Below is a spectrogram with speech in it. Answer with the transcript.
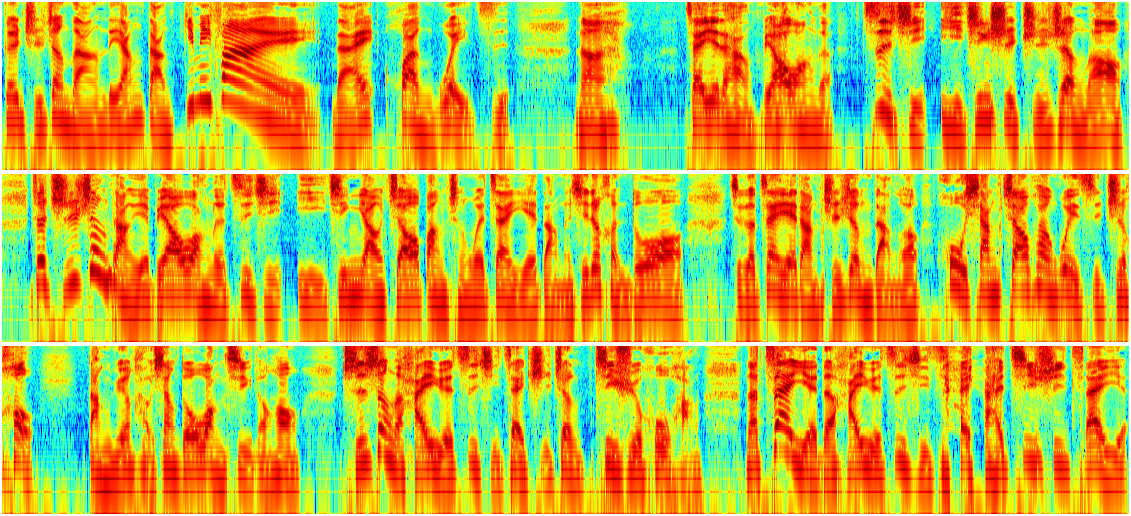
跟执政党两党 give me five 来换位置，那。在野党不要忘了自己已经是执政了啊、哦！这执政党也不要忘了自己已经要交棒成为在野党了。其实很多、哦、这个在野党、执政党哦，互相交换位置之后，党员好像都忘记了哈、哦。执政的还以为自己在执政，继续护航；那在野的还以为自己在还继续在野，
